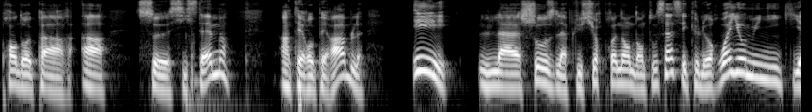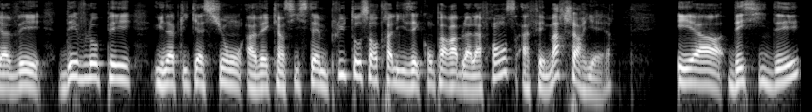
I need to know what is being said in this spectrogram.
prendre part à ce système interopérable. Et la chose la plus surprenante dans tout ça, c'est que le Royaume-Uni, qui avait développé une application avec un système plutôt centralisé comparable à la France, a fait marche arrière et a décidé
